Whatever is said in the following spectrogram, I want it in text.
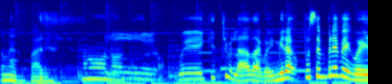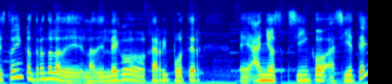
No me ampare. No, no. Güey, qué chulada, güey. Mira, pues en breve, güey, estoy encontrando la de la de Lego Harry Potter eh, años 5 a 7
